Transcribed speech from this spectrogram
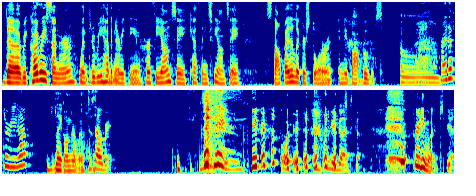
the recovery center, went through rehab and everything, her fiance, Kathleen's fiance, stopped by the liquor store and they bought booze. Oh. right after rehab? like on their oh, way home to celebrate. Just saying. You're the word. okay, good, good. Pretty much. Yeah.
